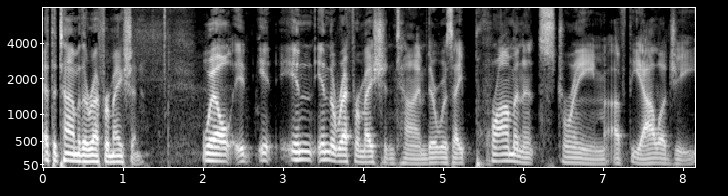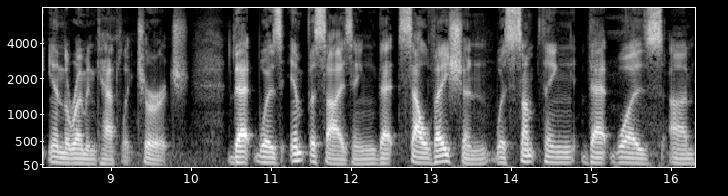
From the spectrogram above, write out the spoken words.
at the time of the Reformation. Well, it, it, in in the Reformation time, there was a prominent stream of theology in the Roman Catholic Church that was emphasizing that salvation was something that was um,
